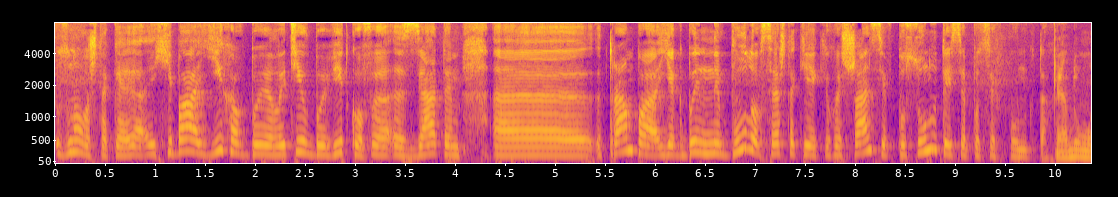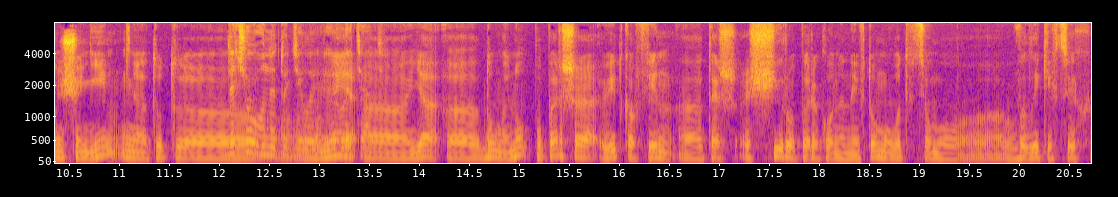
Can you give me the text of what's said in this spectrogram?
ну, знову ж таки, е, хіба їхав би, летів би Вітков е, з зятим е, Трампа, якби не було все ж таки якихось шансів посунутися по цих пунктах? Я думаю, що ні. Е, Тут е, Для чого вони тоді вони, летять? е, Я е, думаю, ну по-перше, Вітков він теж щиро переконаний в тому, от в цьому великих цих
